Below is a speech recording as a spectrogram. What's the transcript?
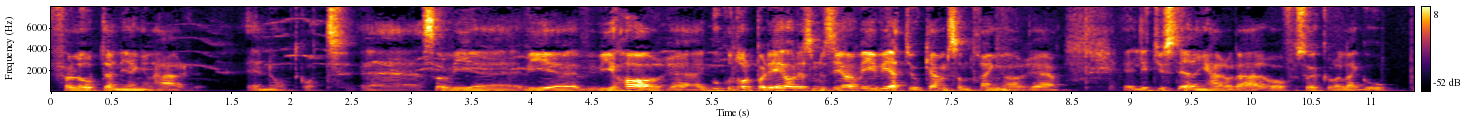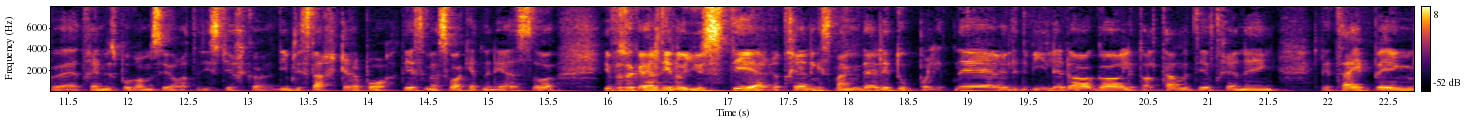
følger opp den gjengen her enormt godt. Eh, så vi, eh, vi, eh, vi har god kontroll på det, og det som du sier, vi vet jo hvem som trenger litt justering her og der, og forsøker å legge opp treningsprogrammet treningsprogram som gjør at de, styrker, de blir sterkere på det som er svakhetene deres. Så vi forsøker hele tiden å justere treningsmengde litt opp og litt ned. Litt hviledager, litt alternativtrening, litt teiping,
